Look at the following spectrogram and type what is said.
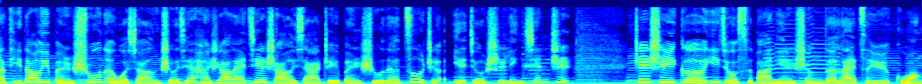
那提到一本书呢，我想首先还是要来介绍一下这本书的作者，也就是林贤志。这是一个一九四八年生的，来自于广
